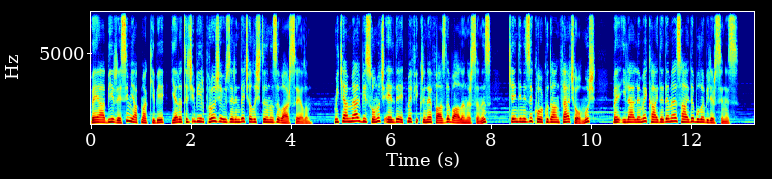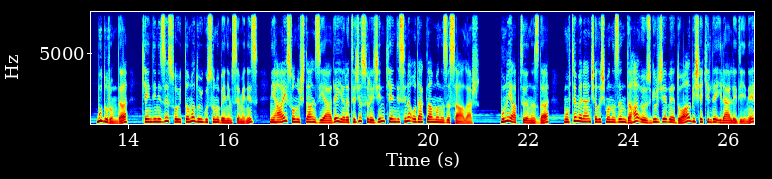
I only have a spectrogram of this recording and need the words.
veya bir resim yapmak gibi yaratıcı bir proje üzerinde çalıştığınızı varsayalım. Mükemmel bir sonuç elde etme fikrine fazla bağlanırsanız, kendinizi korkudan felç olmuş ve ilerleme kaydedemez halde bulabilirsiniz. Bu durumda kendinizi soyutlama duygusunu benimsemeniz, nihai sonuçtan ziyade yaratıcı sürecin kendisine odaklanmanızı sağlar. Bunu yaptığınızda muhtemelen çalışmanızın daha özgürce ve doğal bir şekilde ilerlediğini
